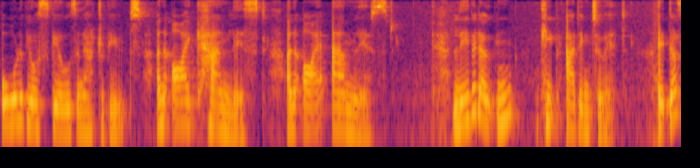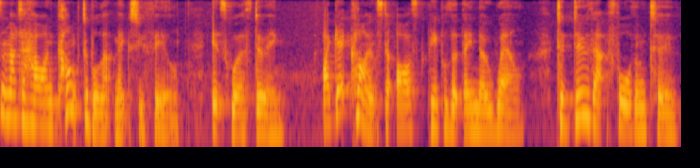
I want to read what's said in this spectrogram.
all of your skills and attributes, an I can list, an I am list. Leave it open, keep adding to it. It doesn't matter how uncomfortable that makes you feel, it's worth doing. I get clients to ask people that they know well to do that for them too,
